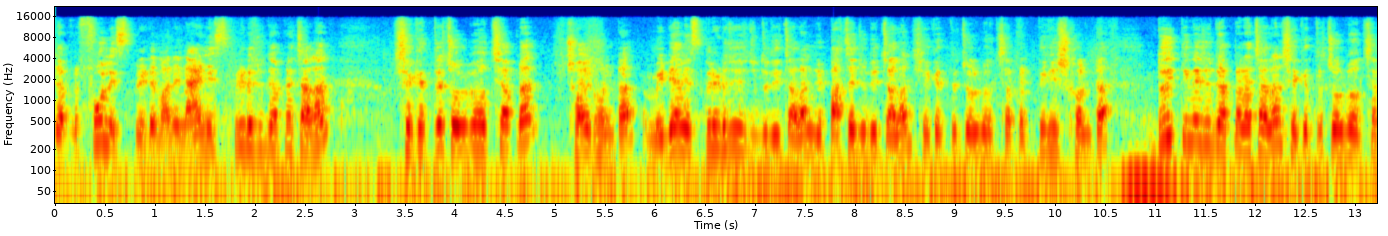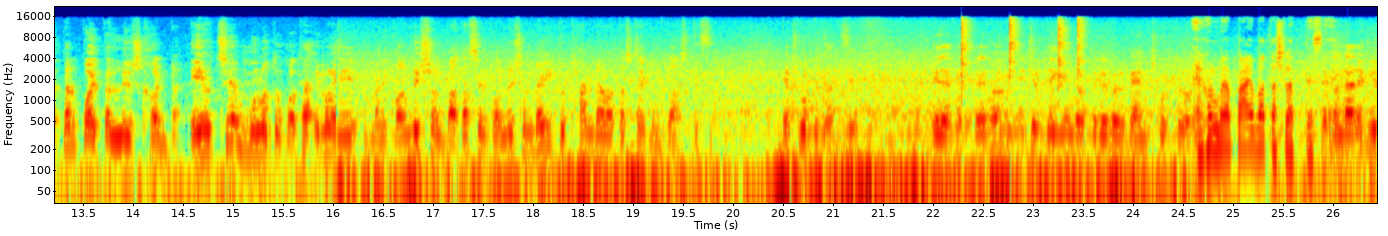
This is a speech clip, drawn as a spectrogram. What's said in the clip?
যদি আপনি ফুল স্পিডে মানে নাইন স্পিডে যদি আপনি চালান সেক্ষেত্রে চলবে হচ্ছে আপনার ছয় ঘণ্টা। মিডিয়াম স্পিডে যদি যদি চালান যে পাঁচে যদি চালান সেক্ষেত্রে চলবে হচ্ছে আপনার তিরিশ ঘণ্টা। দুই তিনে যদি আপনারা চালান সেক্ষেত্রে চলবে হচ্ছে আপনার পঁয়তাল্লিশ ঘণ্টা। এই হচ্ছে মূলত কথা এবং এই মানে কন্ডিশন বাতাসের কন্ডিশনটাই একটু ঠান্ডা বাতাসটা কিন্তু আসতেছে। করতে যাচ্ছি এই দেখেন এটা এভাবে নিচের দিকে কিন্তু আপনি এভাবে ব্যান্ড করতে পারবেন। এখন ভাই পায়ে বাতাস লাগতেছে। এখন ডাইরেক্টলি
